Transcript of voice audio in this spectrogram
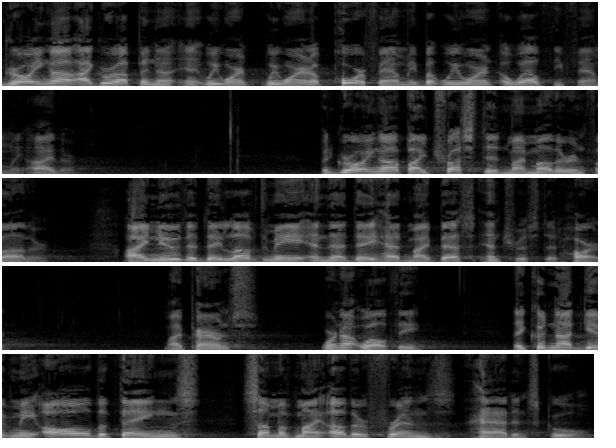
Growing up, I grew up in a, we weren't, we weren't a poor family, but we weren't a wealthy family either. But growing up, I trusted my mother and father. I knew that they loved me and that they had my best interest at heart. My parents were not wealthy. They could not give me all the things some of my other friends had in school.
